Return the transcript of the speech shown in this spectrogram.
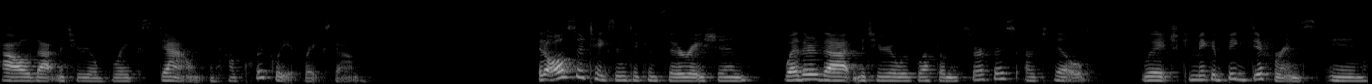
how that material breaks down and how quickly it breaks down. It also takes into consideration whether that material was left on the surface or tilled, which can make a big difference in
